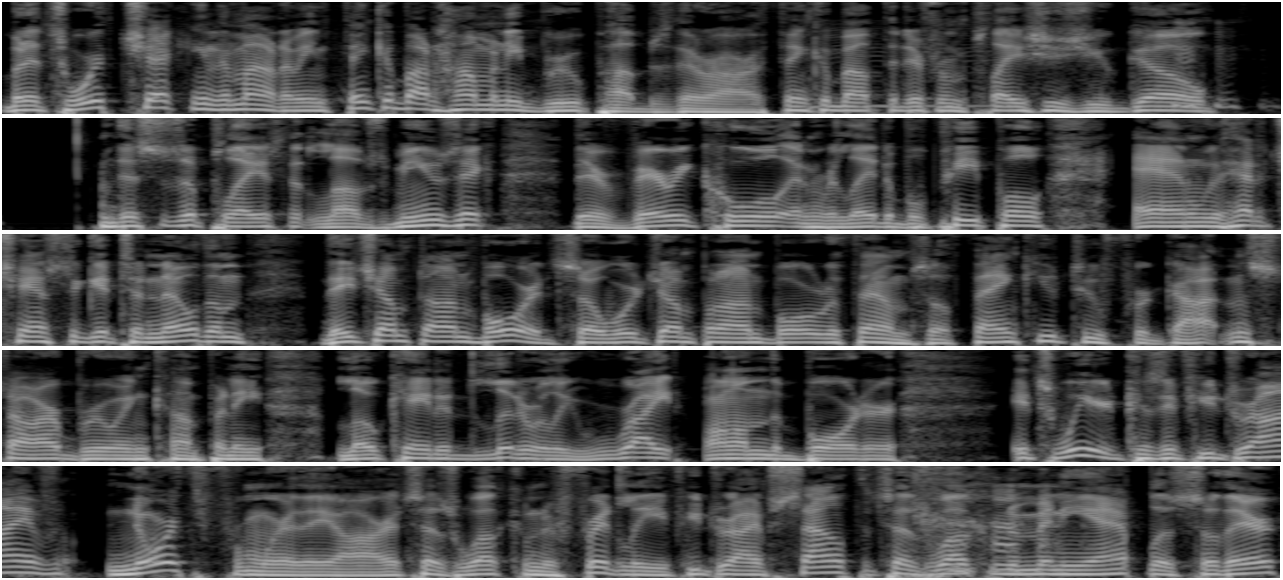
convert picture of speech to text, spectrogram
but it's worth checking them out. I mean, think about how many brew pubs there are. Think about the different places you go. This is a place that loves music. They're very cool and relatable people, and we had a chance to get to know them. They jumped on board, so we're jumping on board with them. So thank you to Forgotten Star Brewing Company, located literally right on the border. It's weird because if you drive north from where they are, it says "Welcome to Fridley." If you drive south, it says "Welcome to Minneapolis." So they're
